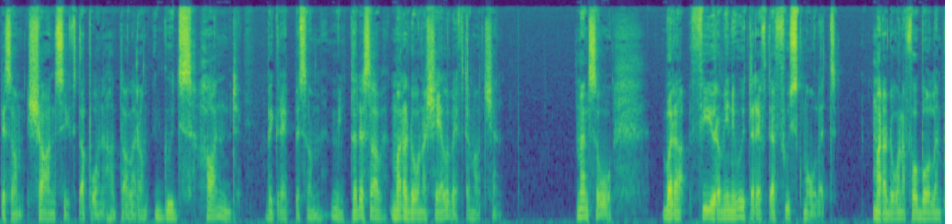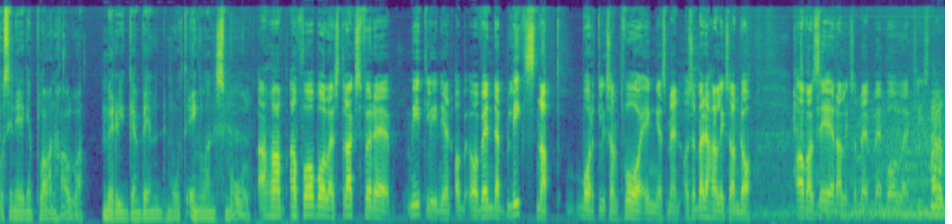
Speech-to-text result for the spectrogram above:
Det som Sean syftar på när han talar om Guds hand, begreppet som myntades av Maradona själv efter matchen. Men så, Bara fyra minuter efter fuskmålet. Maradona får bollen på sin egen planhalva med ryggen vänd mot Englands mål. Han, han får bollen strax före mittlinjen och, och vänder blixtsnabbt bort liksom två engelsmän och så börjar han liksom då avancera liksom med, med bollen klistrad.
